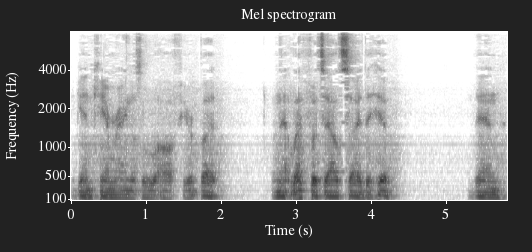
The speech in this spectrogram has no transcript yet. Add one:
Again, camera angle's a little off here, but when that left foot's outside the hip, then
